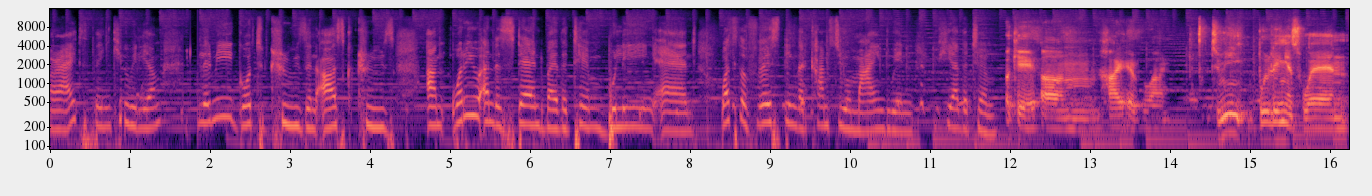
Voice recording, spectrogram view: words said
all right thank you william let me go to Cruz and ask Cruz, um, what do you understand by the term bullying, and what's the first thing that comes to your mind when you hear the term? Okay. Um, hi everyone. To me, bullying is when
